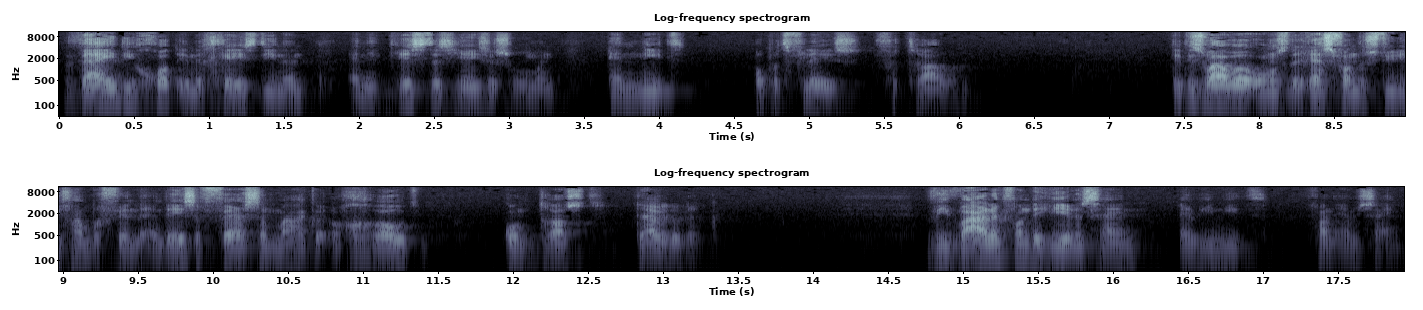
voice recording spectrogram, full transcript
Wij die God in de geest dienen en in Christus Jezus roemen en niet op het vlees vertrouwen. Dit is waar we ons de rest van de studie gaan bevinden. En deze versen maken een groot contrast duidelijk. Wie waarlijk van de Heer zijn en wie niet van Hem zijn.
